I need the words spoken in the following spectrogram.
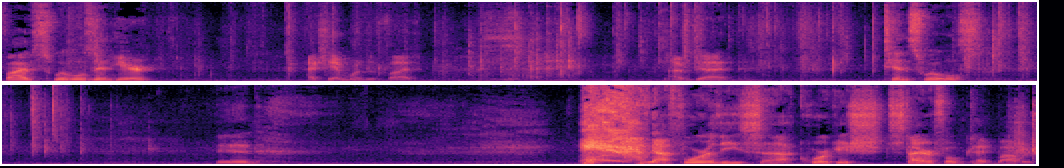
five swivels in here. Actually, I have more than five. I've got ten swivels, and I've got four of these uh, corkish styrofoam type bobbers.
